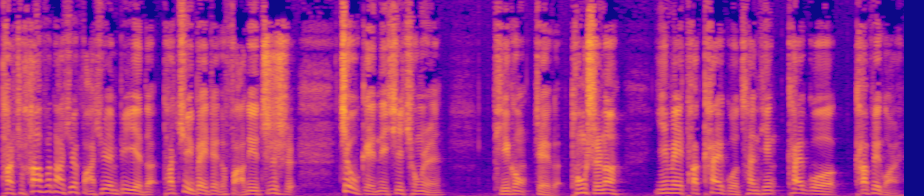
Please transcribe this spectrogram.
他是哈佛大学法学院毕业的，他具备这个法律知识，就给那些穷人提供这个。同时呢。因为他开过餐厅、开过咖啡馆，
